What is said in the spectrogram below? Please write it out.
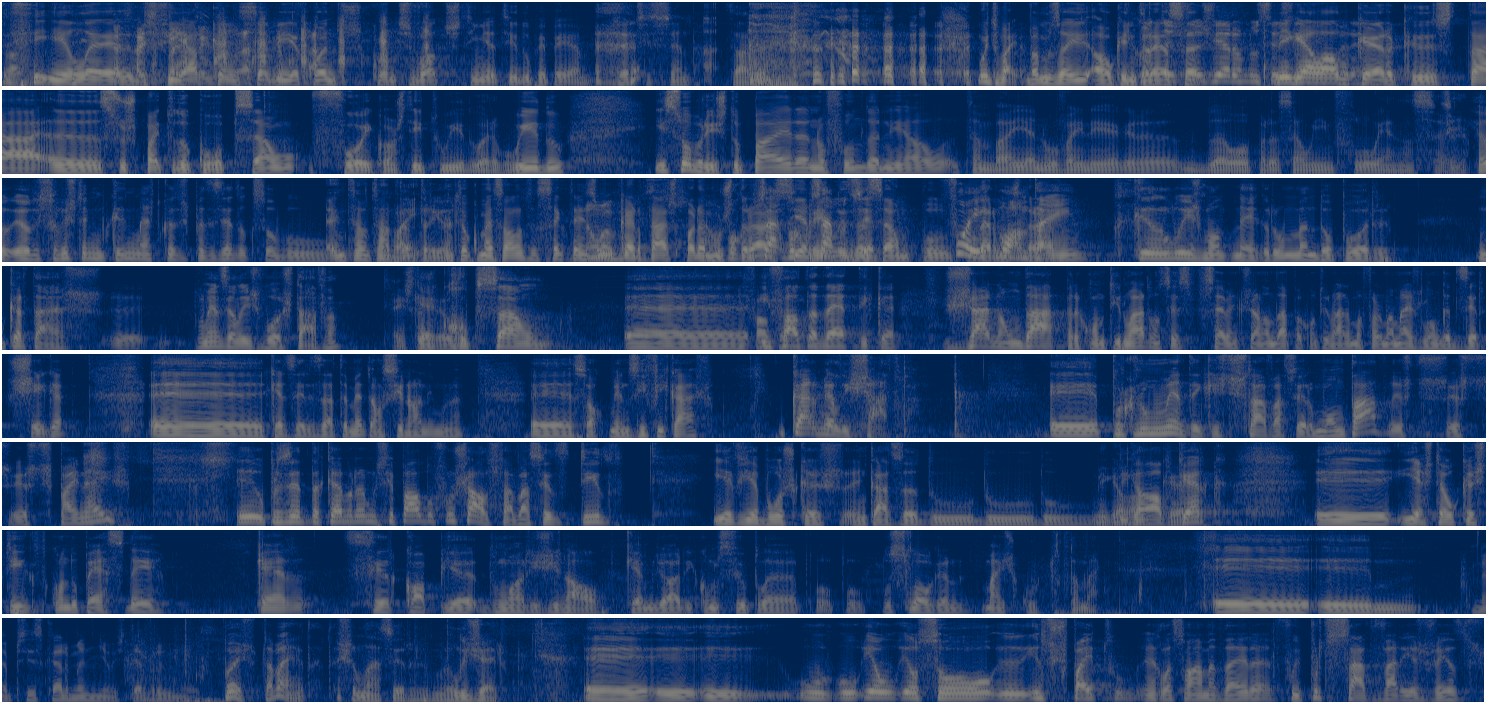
Sim, ele é de fiar porque ele sabia quantos, quantos votos tinha tido o PPM. 260. Está a ver? Muito bem, vamos aí ao que interessa. pessoas vieram no C140? Miguel Albuquerque está eh, suspeito de corrupção, foi constituído arguído. E sobre isto paira, no fundo, Daniel, também a nuvem negra da Operação Influencer. Eu, eu sobre isto tenho um bocadinho mais de coisas para dizer do que sobre o Então está bem. anterior. Então começa a... Sei que tens Não um cartaz para Vou mostrar começar- se a dizer, realização pu- Foi puder mostrar. ontem que Luís Montenegro mandou pôr um cartaz, eh, pelo menos em Lisboa estava, está que é ele. corrupção eh, e falta de ética já não dá para continuar. Não sei se percebem que já não dá para continuar, é uma forma mais longa de dizer chega. Eh, quer dizer, exatamente, é um sinónimo, não é? Eh, só que menos eficaz. O Carmo é lixado. Eh, porque no momento em que isto estava a ser montado, estes, estes, estes painéis, o Presidente da Câmara Municipal do Funchal estava a ser detido e havia boscas em casa do, do, do Miguel Miguel, Albuquerque. Albuquerque. E este é o castigo de quando o PSD quer ser cópia de um original que é melhor e, como se viu pela- pelo, pelo- slogan, mais curto também. Eh, eh, Não é preciso karma nenhum, isto é vergonhoso. Pois, está bem, então deixa-me lá ser ligeiro. Eh, o- o- eu, eu sou eh, insuspeito em relação à Madeira, fui processado várias vezes,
